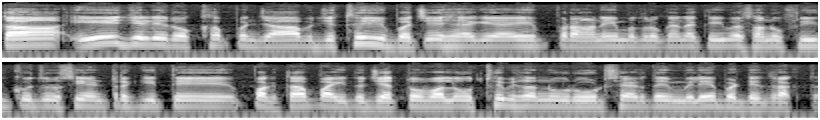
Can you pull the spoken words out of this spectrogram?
ਤਾਂ ਇਹ ਜਿਹੜੇ ਰੁੱਖ ਪੰਜਾਬ ਜਿੱਥੇ ਵੀ ਬਚੇ ਹੈਗੇ ਆ, ਇਹ ਪੁਰਾਣੇ ਮਤਲਬ ਕਹਿੰਦਾ ਕਈ ਵਾਰ ਸਾਨੂੰ ਫਰੀਦਕੋਟ ਜਦੋਂ ਅਸੀਂ ਐਂਟਰ ਕੀਤੇ ਭਗਤਾ ਭਾਈ ਤੋਂ ਜੈਤੋਂ ਵੱਲ ਉੱਥੇ ਵੀ ਸਾਨੂੰ ਰੋਡ ਸਾਈਡ ਤੇ ਮਿਲੇ ਵੱਡੇ ਦਰਖਤ।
